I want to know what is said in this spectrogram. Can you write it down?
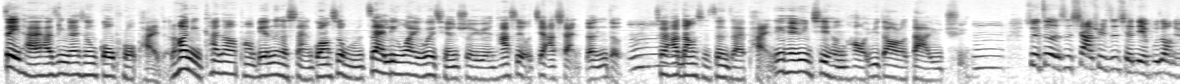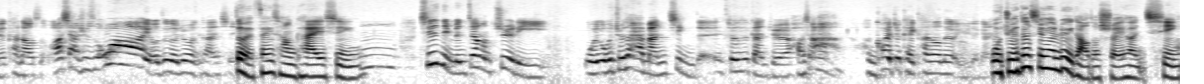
这一台他是应该是用 GoPro 拍的，然后你看到旁边那个闪光是我们在另外一位潜水员，他是有架闪灯的，嗯，所以他当时正在拍。那天运气很好，遇到了大鱼群，嗯，所以真的是下去之前你也不知道你会看到什么，然后下去说哇有这个就很开心，对，非常开心。嗯，其实你们这样距离。我我觉得还蛮近的，就是感觉好像啊，很快就可以看到那个鱼的感觉。我觉得是因为绿岛的水很清，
